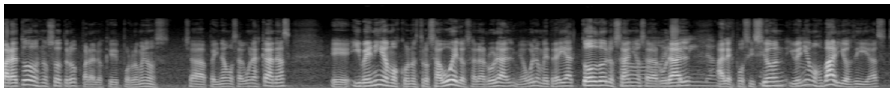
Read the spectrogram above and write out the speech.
para todos nosotros, para los que por lo menos ya peinamos algunas canas, eh, y veníamos con nuestros abuelos a la rural, mi abuelo me traía todos los años a la rural, a la exposición, y veníamos varios días,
